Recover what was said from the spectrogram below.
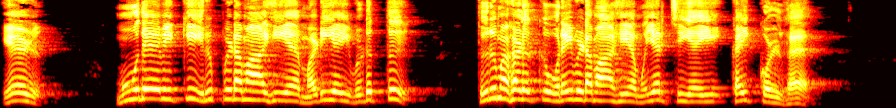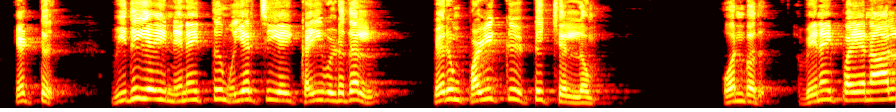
ஏழு மூதேவிக்கு இருப்பிடமாகிய மடியை விடுத்து திருமகளுக்கு உறைவிடமாகிய முயற்சியை கைக்கொள்க. எட்டு. விதியை நினைத்து முயற்சியை கைவிடுதல் பெரும் பழிக்கு இட்டுச் செல்லும். ஒன்பது. வினைப்பயனால்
